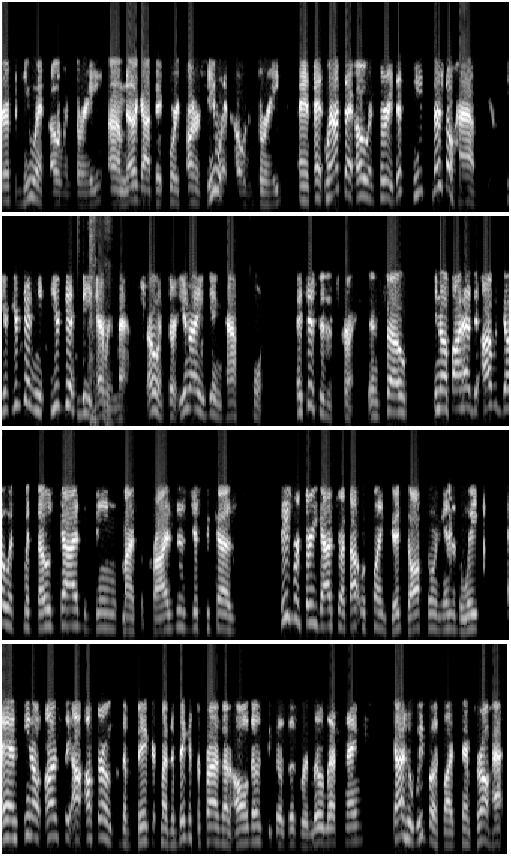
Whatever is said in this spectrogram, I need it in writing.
Griffin, he went 0 and 3. Um, another guy picked Corey Conners, he went 0 and 3. And, and when I say 0 and 3, this he, there's no halves here. You're, you're getting you're getting beat every match. 0 and 3. You're not even getting half a point. It's just a disgrace. And so, you know, if I had to, I would go with with those guys as being my surprises, just because these were three guys who I thought were playing good golf going into the week. And you know, honestly, I'll, I'll throw the bigger, my, the biggest surprise out of all those because those were little less names. Guy who we both like, Sam Tyrrell Hatton.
